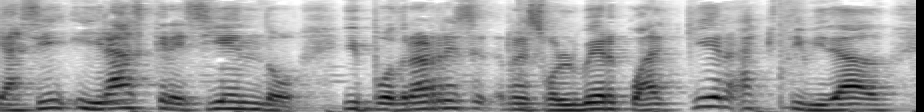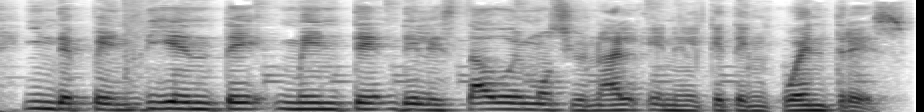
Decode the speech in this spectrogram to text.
Y así irás creciendo y podrás resolver cualquier actividad independientemente del estado emocional en el que te encuentres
